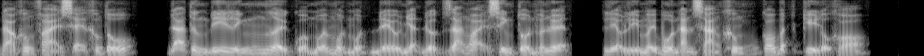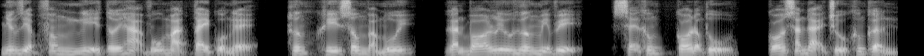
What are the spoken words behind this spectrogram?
đảo không phải sẽ không tố, đã từng đi lính người của mỗi một một đều nhận được giã ngoại sinh tồn huấn luyện, liệu lý mấy buồn ăn sáng không có bất kỳ độ khó, nhưng diệp phong nghĩ tới hạ vũ mặt tay của nghệ, hương khí sông vào mũi, gắn bó lưu hương mỹ vị, sẽ không có động thủ, có sán đại chủ không cần,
